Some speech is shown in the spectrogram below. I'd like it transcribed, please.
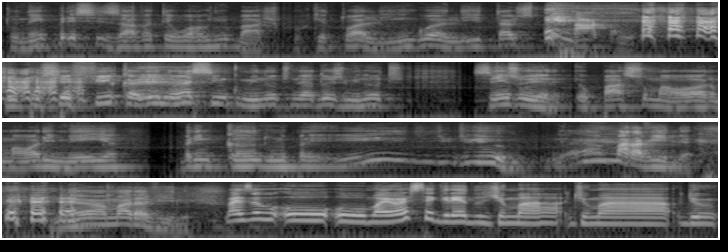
tu nem precisava ter o órgão de baixo, porque tua língua ali tá espetáculo. tipo, você fica ali, não é cinco minutos, não é dois minutos, sem zoeira. Eu passo uma hora, uma hora e meia brincando no e, é uma maravilha é uma maravilha mas o, o, o, maior segredo de uma de uma de,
